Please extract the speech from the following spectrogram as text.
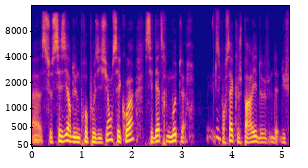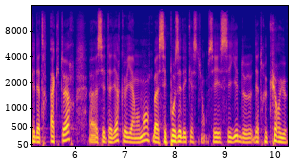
Euh, se saisir d'une proposition, c'est quoi? C'est d'être moteur. C'est pour ça que je parlais du fait d'être acteur, c'est-à-dire qu'il y a un moment, bah, c'est poser des questions, c'est essayer d'être curieux,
